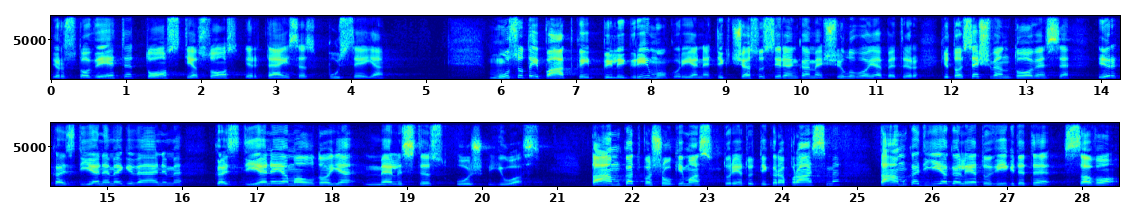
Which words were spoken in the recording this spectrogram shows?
ir stovėti tos tiesos ir teisės pusėje. Mūsų taip pat kaip piligrimų, kurie ne tik čia susirenkame Šiluvoje, bet ir kitose šventovėse ir kasdienėme gyvenime, kasdienėje maldoje melstis už juos tam, kad pašaukimas turėtų tikrą prasme, tam, kad jie galėtų vykdyti savo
